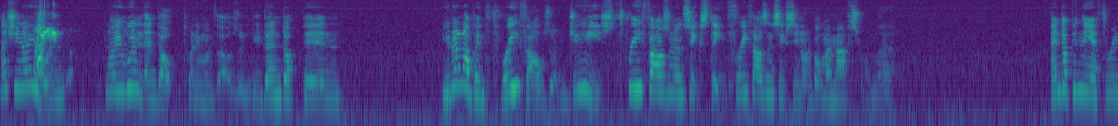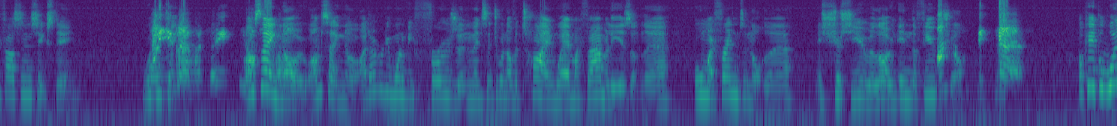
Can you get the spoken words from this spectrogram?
Eh, Actually, no, you wouldn't. No, you wouldn't end up 21,000. You'd end up in. You'd end up in 3,000. Jeez. 3,016. 3,016. I got my maths wrong there. End up in the year 3,016. Would What are you you take? going with? What I'm saying no. I'm saying no. I don't really want to be frozen and then sent to another time where my family isn't there, all my friends are not there. It's just you alone in the future. Yeah. Okay, but what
